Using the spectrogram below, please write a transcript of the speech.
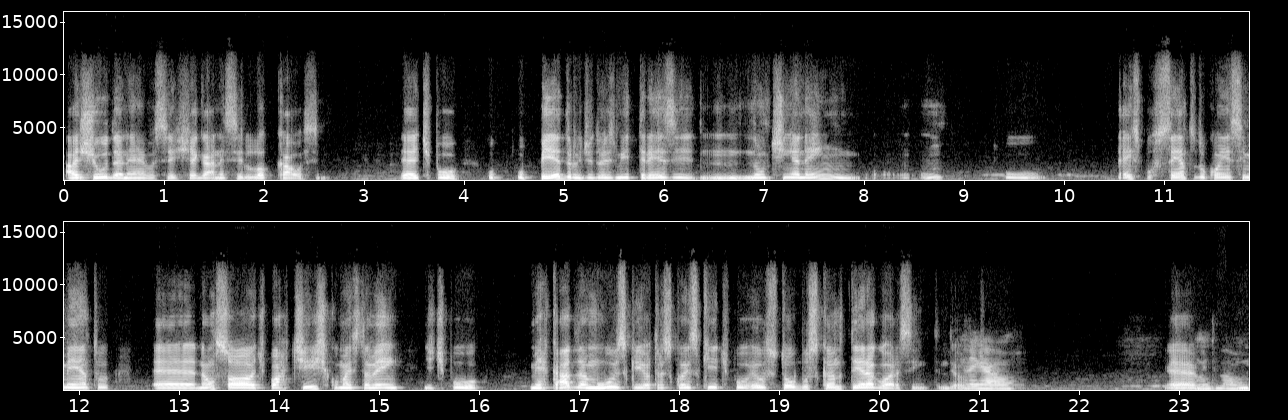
ajuda, né, você chegar nesse local, assim. É, tipo, o, o Pedro de 2013 não tinha nem um, um 10% do conhecimento, é, não só, tipo, artístico, mas também de, tipo, mercado da música e outras coisas que, tipo, eu estou buscando ter agora, assim, entendeu? Legal. É, Muito bom.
